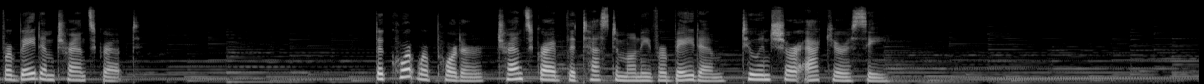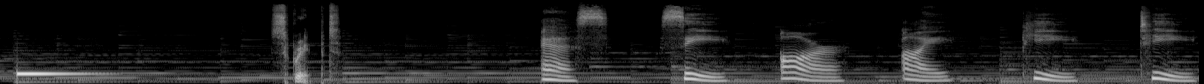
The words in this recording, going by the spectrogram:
Verbatim transcript. The court reporter transcribed the testimony verbatim to ensure accuracy. Script. S C R I P T.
